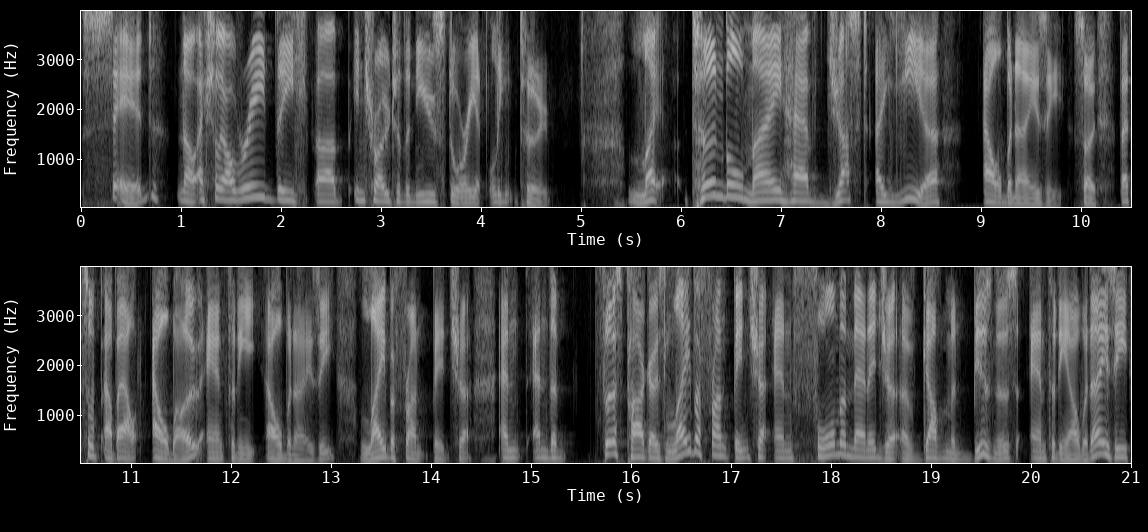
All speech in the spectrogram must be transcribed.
said, no, actually, I'll read the uh, intro to the news story at link to. Turnbull may have just a year Albanese. So that's about Albo, Anthony Albanese, Labor front bencher, and and the First part goes Labor frontbencher and former manager of government business, Anthony Albanese,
